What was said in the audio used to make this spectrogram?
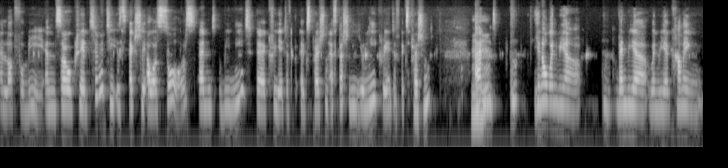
a lot for me and so creativity is actually our source and we need uh, creative expression especially unique creative expression Mhm. and you know when we are when we are when we are coming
